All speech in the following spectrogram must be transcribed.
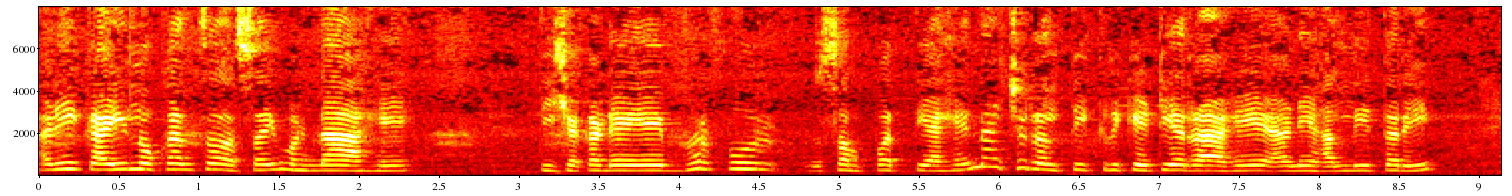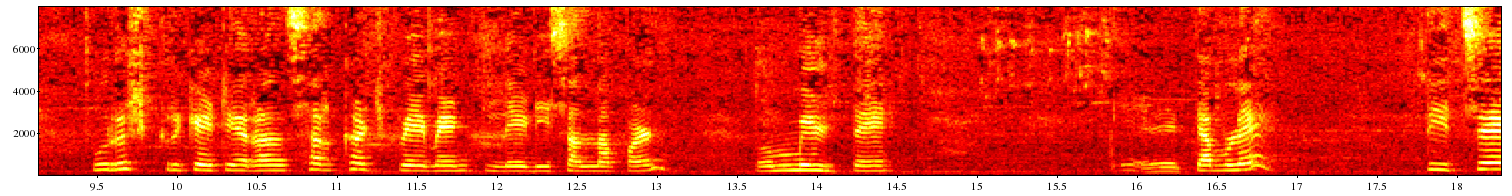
आणि काही लोकांचं असंही म्हणणं आहे तिच्याकडे भरपूर संपत्ती आहे. नॅचरल ती क्रिकेटियर आहे आणि हल्ली तरी पुरुष क्रिकेटियरांसारखंच पेमेंट लेडीजांना पण मिळते. त्यामुळे तिचे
